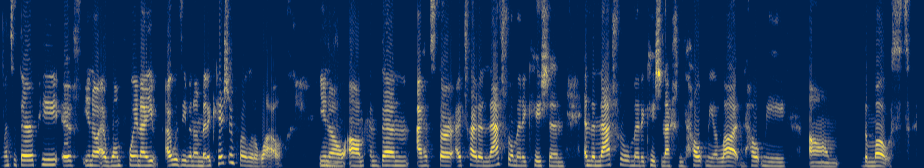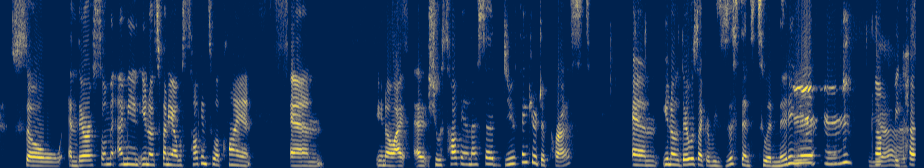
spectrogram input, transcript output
I went to therapy. If you know, at one point I I was even on medication for a little while you know mm-hmm. um, and then i had start i tried a natural medication and the natural medication actually helped me a lot and helped me um, the most so and there are so many i mean you know it's funny i was talking to a client and you know I, I she was talking and i said do you think you're depressed and you know there was like a resistance to admitting mm-hmm. it yes. because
